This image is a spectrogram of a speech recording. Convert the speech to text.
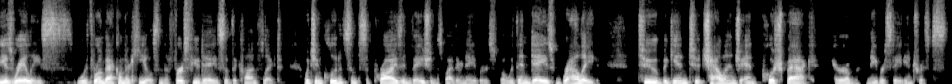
the Israelis were thrown back on their heels in the first few days of the conflict, which included some surprise invasions by their neighbors, but within days rallied to begin to challenge and push back Arab neighbor state interests.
